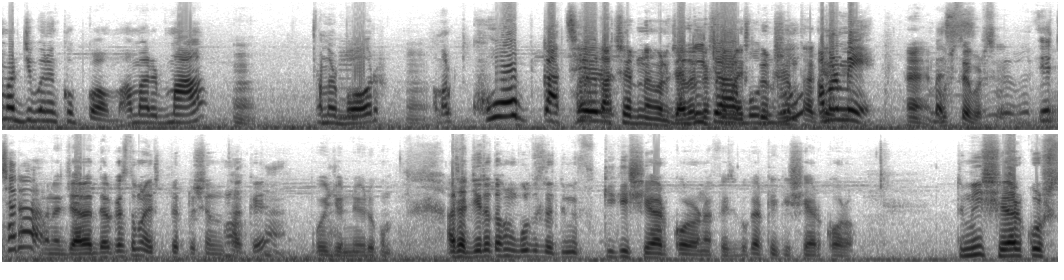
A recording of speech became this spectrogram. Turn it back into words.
আমার জীবনে খুব কম। আমার মা আমার বর আমার খুব কাছের কাছের না হলে যাদের কাছে এক্সপেকটেশন থাকে আমার মেয়ে। হ্যাঁ বুঝতে পারছি। এছাড়া মানে যাদের কাছে তোমার এক্সপেকটেশন থাকে ওই জন্য এরকম। আচ্ছা যেটা তখন বলতেছিলে তুমি কি কি শেয়ার করো না ফেসবুক আর কি কি শেয়ার করো? তুমি শেয়ার করছ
